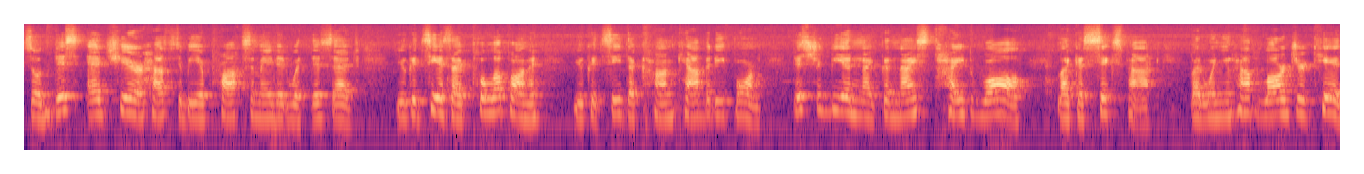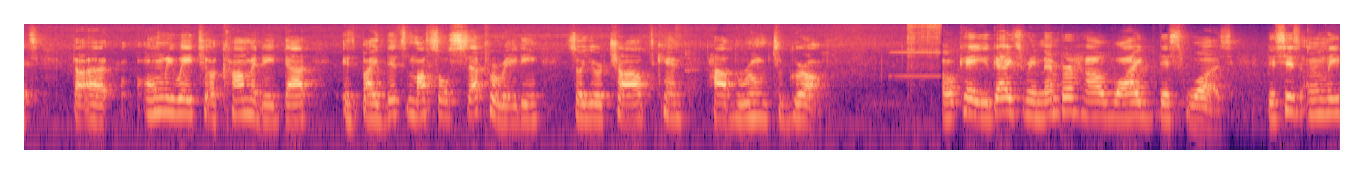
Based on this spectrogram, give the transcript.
So this edge here has to be approximated with this edge. You could see as I pull up on it, you could see the concavity form. This should be a, like a nice tight wall, like a six pack. But when you have larger kids, the uh, only way to accommodate that is by this muscle separating so your child can have room to grow. Okay, you guys remember how wide this was. This is only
